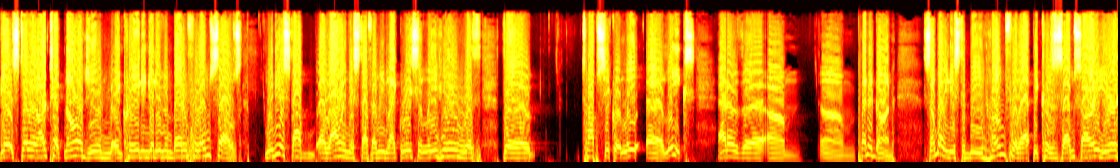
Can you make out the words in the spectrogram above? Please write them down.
get, stealing our technology and, and creating it even better for themselves we need to stop allowing this stuff. I mean, like recently here with the top secret le- uh, leaks out of the um, um, Pentagon. Somebody needs to be hung for that because I'm sorry, you're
